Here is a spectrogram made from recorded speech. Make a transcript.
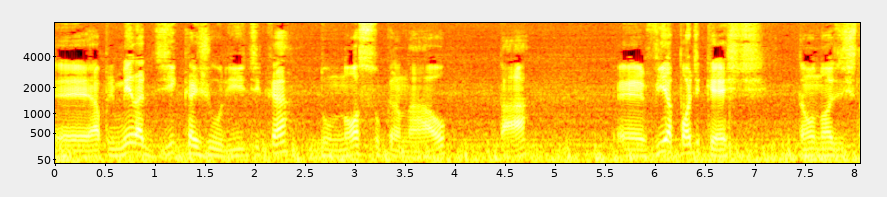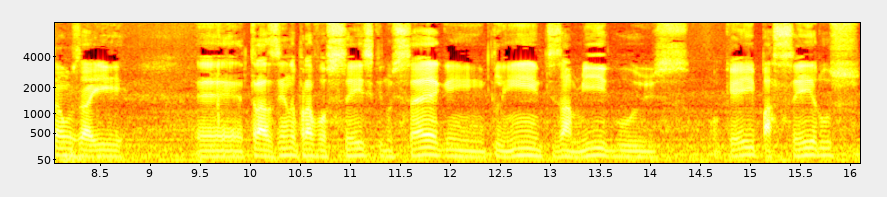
é, a primeira dica jurídica do nosso canal, tá? É, via podcast. Então nós estamos aí é, trazendo para vocês que nos seguem, clientes, amigos, ok, parceiros,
